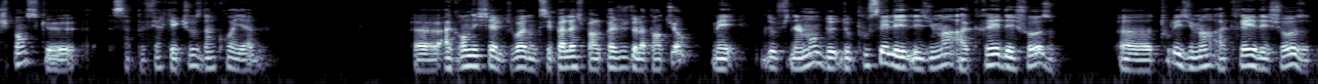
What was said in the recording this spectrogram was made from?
je pense que ça peut faire quelque chose d'incroyable. Euh, à grande échelle, tu vois. Donc c'est pas là, je parle pas juste de la peinture, mais de finalement de, pousser les, humains à créer des choses, euh, tous les humains à créer des choses,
